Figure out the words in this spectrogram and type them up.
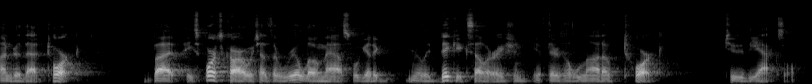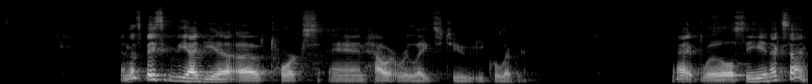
under that torque. But a sports car, which has a real low mass, will get a really big acceleration if there's a lot of torque to the axle. And that's basically the idea of torques and how it relates to equilibrium. All right, we'll see you next time.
